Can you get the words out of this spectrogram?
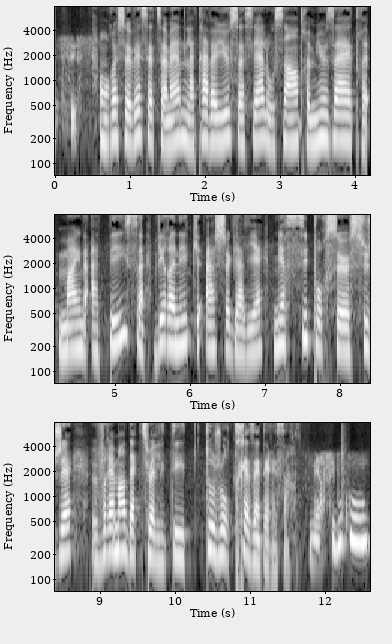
2976. On recevait cette semaine la travailleuse sociale au Centre Mieux-être Mind at Peace, Véronique H. Gallien. Merci pour ce sujet vraiment d'actualité, toujours très intéressant. Merci beaucoup.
